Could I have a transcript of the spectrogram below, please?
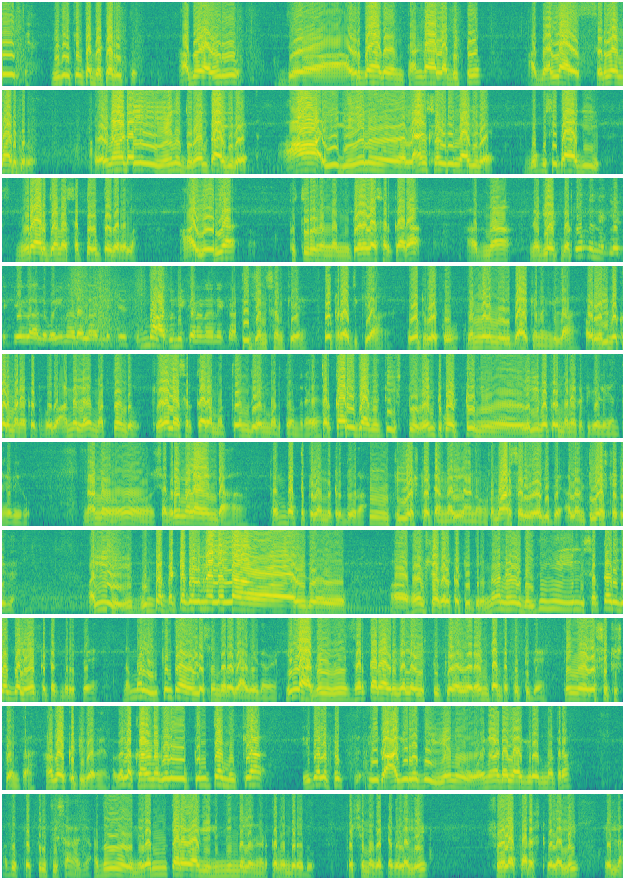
ಇದಕ್ಕಿಂತ ಬೆಟರ್ ಇತ್ತು. ಅದು ಅವರು ಅವ್ರದ್ದೇ ಆದ ಒಂದು ತಂಡ ಎಲ್ಲ ಬಿಟ್ಟು ಅದನ್ನೆಲ್ಲ ಸರ್ವೆ ಮಾಡಿದ್ರು. ವಯನಾಡಲ್ಲಿ ಏನು ದುರಂತ ಆಗಿದೆ, ಆ ಈಗ ಏನು ಲ್ಯಾಂಡ್ ಸ್ಲೈಡಿಂಗ್ ಆಗಿದೆ ಭೂಕುಸಿತ ಆಗಿ ನೂರಾರು ಜನ ಸತ್ತು ಹೋಗ್ತಾ ಇದ್ದಾರಲ್ಲ ಆ ಏರಿಯಾ ಕಸ್ತೂರಿ ರಂಗನ್ ಕೇರಳ ಸರ್ಕಾರ ಅದನ್ನ ನೆಗ್ಲೆಕ್ಟ್ ಮಾಡ್ತಾರೆ ನೆಗ್ಲೆಕ್ಟ್ ಕೇರಳ ಅಲ್ಲಿ ವೈನಾಡಲ್ಲಿ ಆಗ್ಲಿಕ್ಕೆ ತುಂಬಾ ಆಧುನೀಕರಣನೇ ಕಾರಣ. ಅತಿ ಜನಸಂಖ್ಯೆ ಓಟ್ ರಾಜಕೀಯ ಓಟ್ ಬೇಕು ಜನಗಳನ್ನು ವಿರುದ್ಧ ಹಾಕಿನಂಗಿಲ್ಲ ಅವ್ರು ಎಲ್ಲಿ ಬೇಕಾದ್ರೂ ಮನೆ ಕಟ್ಬೋದು. ಆಮೇಲೆ ಮತ್ತೊಂದು ಕೇರಳ ಸರ್ಕಾರ ಮತ್ತೊಂದು ಏನ್ ಮಾಡ್ತು ಅಂದ್ರೆ ಸರ್ಕಾರಿ ಜಾಗಕ್ಕೆ ಇಷ್ಟು ರೆಂಟ್ ಕೊಟ್ಟು ನೀವು ಎಲ್ಲಿ ಬೇಕಾದ್ರೂ ಮನೆ ಕಟ್ಟಿಕೊಳ್ಳಿ ಅಂತ ಹೇಳಿರು. ನಾನು ಶಬರಿಮಲೆಯಿಂದ ತೊಂಬತ್ತು ಕಿಲೋಮೀಟರ್ ದೂರ. ಟೀ ಎಸ್ಟೇಟ್ ಅನ್ನಲ್ಲಿ ನಾನು ಸುಮಾರು ಸರಿ ಹೋಗಿದ್ದೆ. ಅಲ್ಲೊಂದು ಟೀ ಎಸ್ಟೇಟ್ ಇದೆ. ಅಲ್ಲಿ ಗುಡ್ಡ ಬೆಟ್ಟಗಳ ಮೇಲೆಲ್ಲ ಇದು ಹೋಮ್ ಸ್ಟೇಗಳು ಕಟ್ಟಿದ್ರು. ನಾನು ಹೇಳಿದೆ, ಇದು ಇಲ್ಲಿ ಸರ್ಕಾರಿ ಜಾಗದಲ್ಲಿ ಹೇಗೆ ಕಟ್ಟಕ್ಕೆ ಬರುತ್ತೆ? ನಮ್ಮಲ್ಲಿ ಇದಕ್ಕಿಂತ ಒಳ್ಳೆ ಸುಂದರ ಜಾಗ ಇದಾವೆ. ಇಲ್ಲ, ಅದು ಸರ್ಕಾರ ಅವರಿಗೆಲ್ಲ ಇಷ್ಟಕ್ಕೆ ರೆಂಟ್ ಅಂತ ಕೊಟ್ಟಿದೆ. ತಿಂಗಳ ವರ್ಷಕ್ಕೆ ಇಷ್ಟು ಅಂತ. ಹಾಗೆ ಕಟ್ಟಿದ್ದಾರೆ ಅವೆಲ್ಲ ಕಾರಣಗಳಿಗಿಂತ ಮುಖ್ಯ. ಇದೆಲ್ಲ ಈಗ ಆಗಿರೋದು ಏನು, ವಯನಾಡಲ್ಲಿ ಆಗಿರೋದು ಮಾತ್ರ? ಅದು ಪ್ರಕೃತಿ ಸಹಜ. ಅದು ನಿರಂತರವಾಗಿ ಹಿಂದಿಂದಲೂ ನಡ್ತಾ ಬಂದಿರೋದು. ಪಶ್ಚಿಮ ಘಟ್ಟಗಳಲ್ಲಿ ಶೋಲಾ ಫಾರೆಸ್ಟ್ಗಳಲ್ಲಿ ಎಲ್ಲ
